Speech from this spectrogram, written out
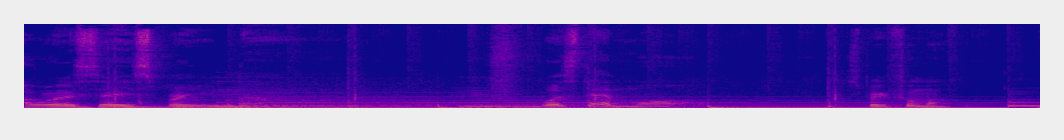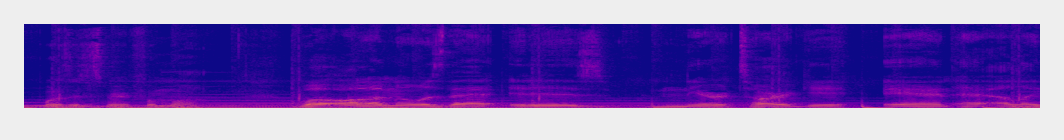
I want to say Spring. No. Hmm, what's that mall? Springfield Mall? Was it Springfield Mall? Well, all I know is that it is near Target and at LA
